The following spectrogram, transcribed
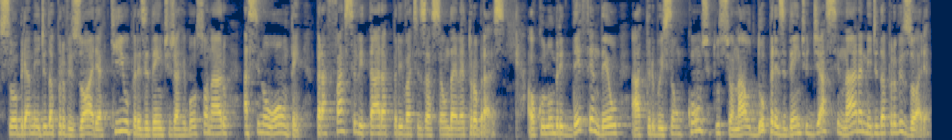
sobre a medida provisória que o presidente Jair Bolsonaro assinou ontem para facilitar a privatização da Eletrobras. Alcolumbre defendeu a atribuição constitucional do presidente de assinar a medida provisória,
